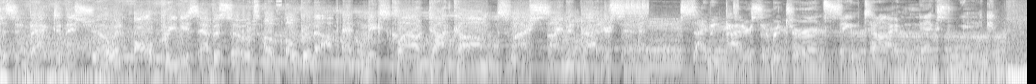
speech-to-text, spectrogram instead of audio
Listen back to this show and all previous episodes of Open Up at mixcloud.com slash Simon Patterson. Simon Patterson returns same time next week.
